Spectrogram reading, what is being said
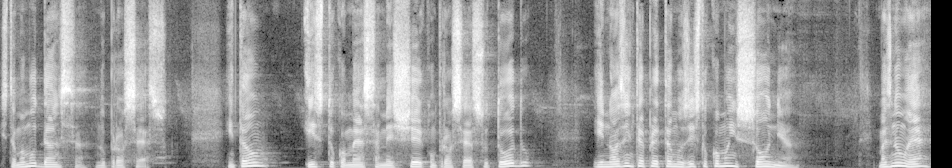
isto é uma mudança no processo. Então, isto começa a mexer com o processo todo e nós interpretamos isto como insônia. Mas não é,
